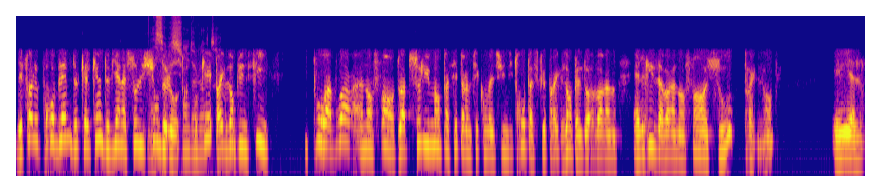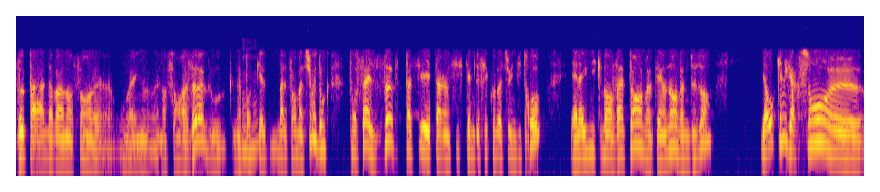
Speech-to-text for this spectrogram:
des fois, le problème de quelqu'un devient la solution, de l'autre. par exemple, une fille, pour avoir un enfant, doit absolument passer par une fécondation in vitro parce que, par exemple, elle, doit avoir un, elle risque d'avoir un enfant sourd, par exemple. et elle veut pas d'avoir un enfant euh, ou un, enfant aveugle ou n'importe mhm. quelle malformation. Et donc, pour ça, elle veut passer par un système de fécondation in vitro. Et elle a uniquement 20 ans, 21 ans, 22 ans. Il n'y a aucun garçon euh,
